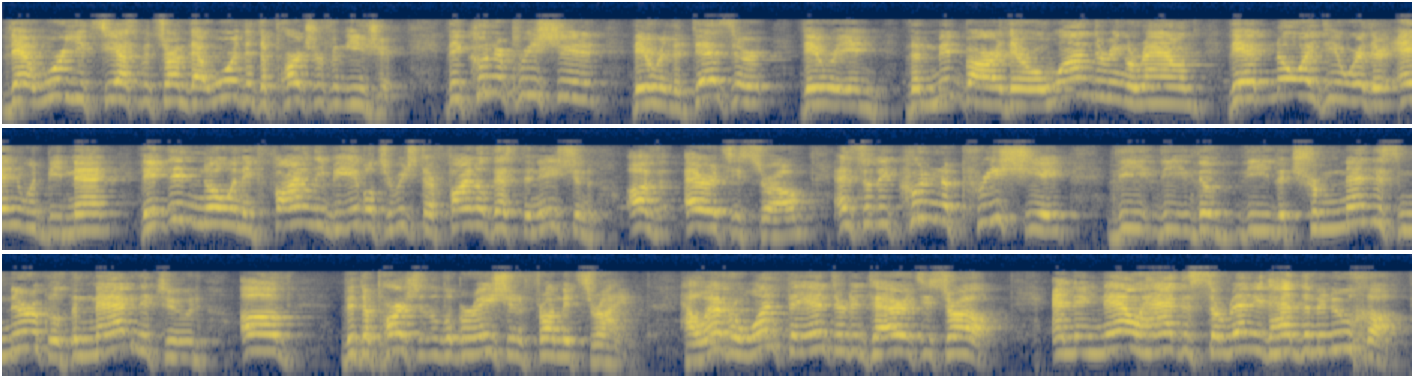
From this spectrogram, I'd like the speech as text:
that were Yitzias Mitzrayim, that were the departure from Egypt. They couldn't appreciate it. They were in the desert. They were in the midbar. They were wandering around. They had no idea where their end would be met. They didn't know when they'd finally be able to reach their final destination of Eretz Yisrael. And so they couldn't appreciate the, the, the, the, the tremendous miracles, the magnitude of the departure, the liberation from Mitzrayim. However, once they entered into Eretz Yisrael, and they now had the serenity, they had the menucha,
